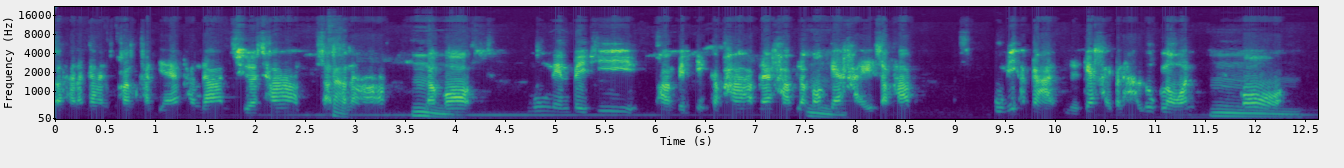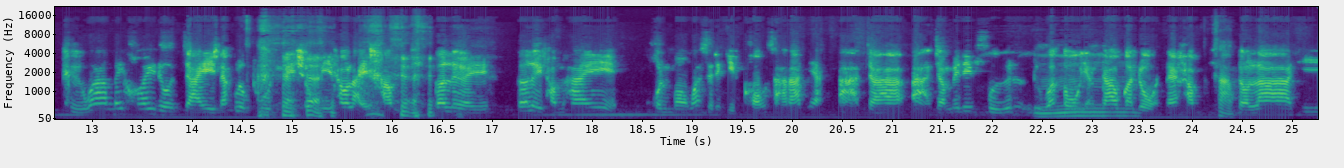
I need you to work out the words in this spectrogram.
สถานการณ์ความขัดแย้งทางด้านเชื้อชาติ ศาสนาอืมแล้วก็มุ่งเน้นไปที่ความเป็นเอกภาพนะครับ แล้วก็อืมแก้ไขสภาพภูมิอากาศ หรือแก้ไขปัญหาโลกร้อนอืมก็ ถือว่าไม่ค่อยโดนใจนักลงทุนในช่วงนี้เท่าไหร่ครับ ก็เลยก็เลยทำให้คนมองว่าเศรษฐกิจของสหรัฐเนี่ยอาจจะอาจจะไม่ได้ฟื้นหรือว่าโตอย่างก้าวกระโดดนะครับครับดอลลาร์ที่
